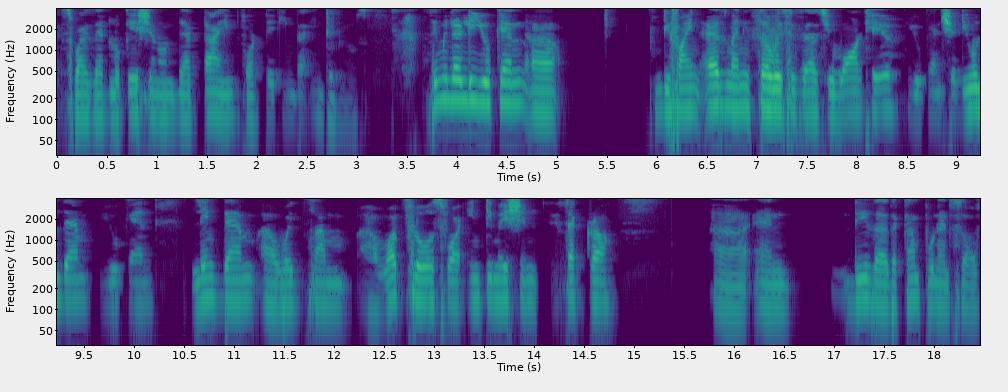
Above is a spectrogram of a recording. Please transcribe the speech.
xyz location on that time for taking the interviews. Similarly you can uh, define as many services as you want here. You can schedule them. You can link them uh, with some uh, workflows for intimation etc uh, and these are the components of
